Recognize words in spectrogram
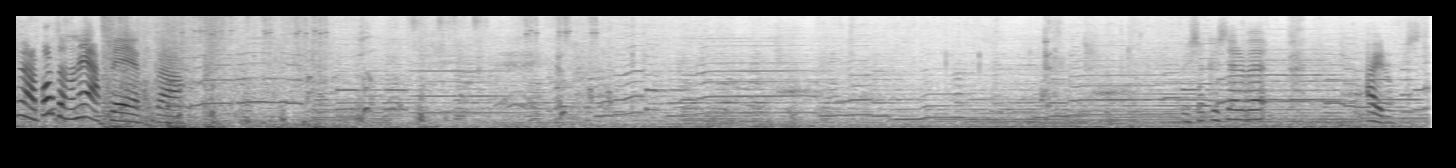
Sì, ma la porta non è aperta. Mi sa che serve Iron Fist.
